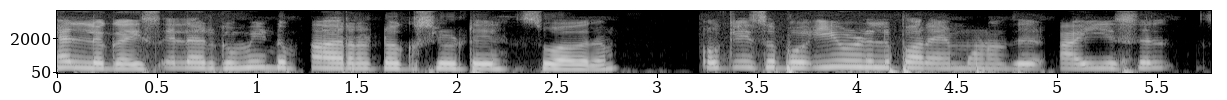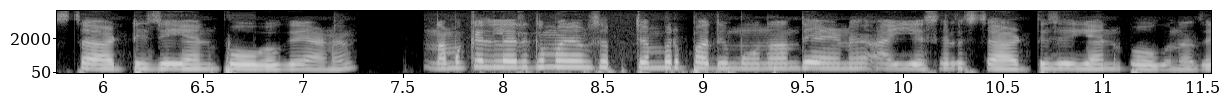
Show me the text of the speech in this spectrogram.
ഹലോ ഗൈസ് എല്ലാവർക്കും വീണ്ടും ആർ ആർ ടോക്സിലോട്ട് സ്വാഗതം. ഓക്കെ സോ ഈ വീഡിയോയിൽ പറയാൻ പോണത് ഐ എസ് എൽ സ്റ്റാർട്ട് ചെയ്യാൻ പോവുകയാണ്. നമുക്കെല്ലാവർക്കും അറിയാം സെപ്റ്റംബർ പതിമൂന്നാം തീയതിയാണ് ഐ എസ് എൽ സ്റ്റാർട്ട് ചെയ്യാൻ പോകുന്നത്.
